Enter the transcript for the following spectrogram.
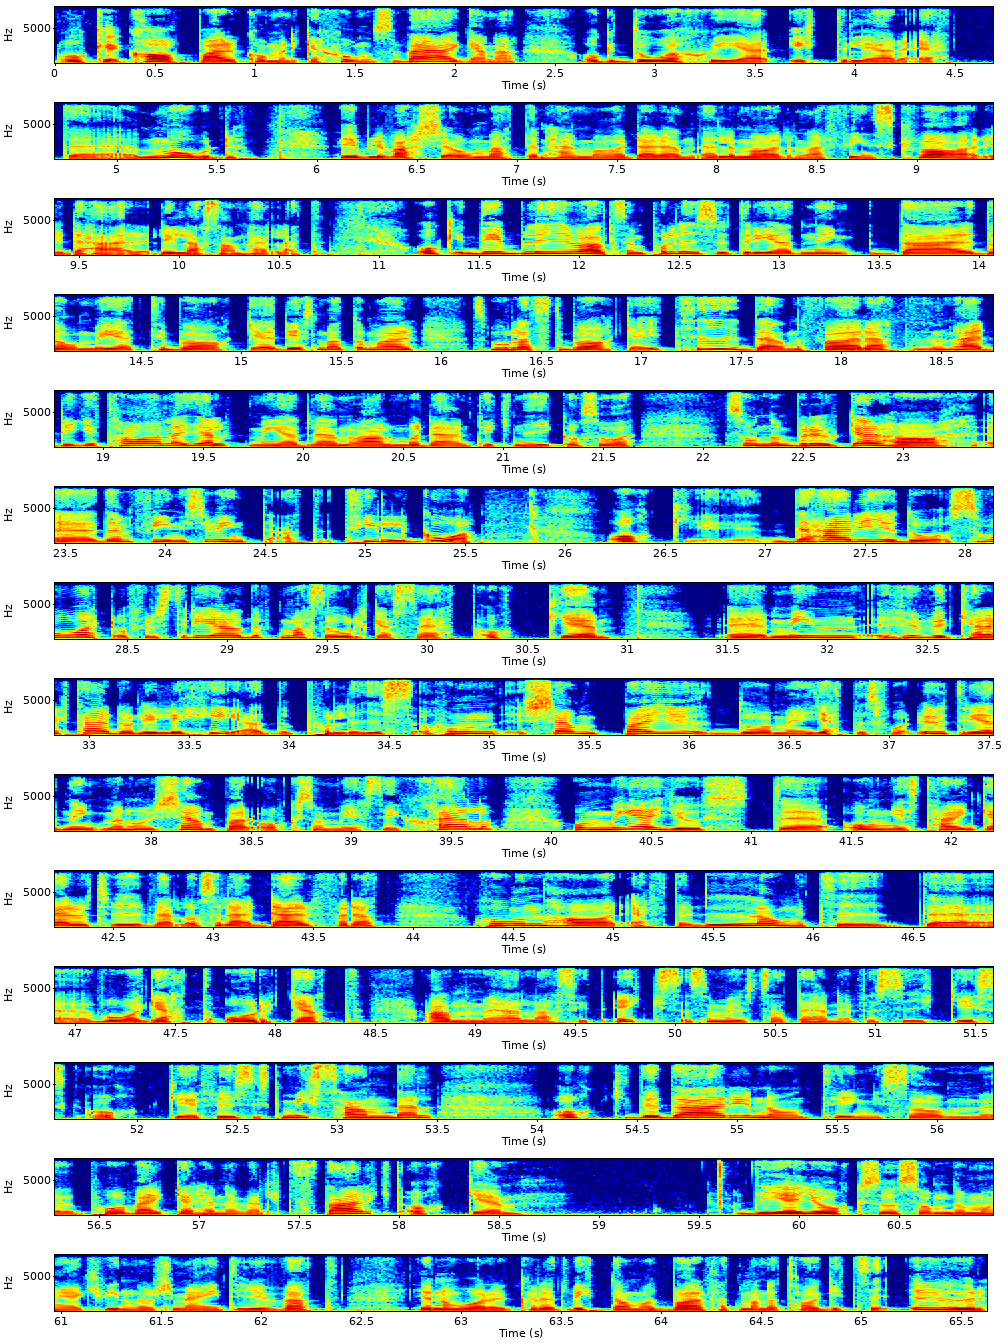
och kapar kommunikationsvägarna. Och då sker ytterligare ett eh, mord. Vi blir varse om att den här mördaren eller mördarna finns kvar i det här lilla samhället. Och det blir ju alltså en polisutredning där de är tillbaka, det är som att de har spolats tillbaka i tiden för mm. att de här digitala hjälpmedlen och all modern teknik och så som de brukar ha, eh, den finns ju inte att tillgå. Och det här är ju då svårt och frustrerande på massa olika sätt och eh, Eh, min huvudkaraktär då, Lille Hed, polis, hon kämpar ju då med en jättesvår utredning, men hon kämpar också med sig själv och med just eh, ångesttankar och tvivel och sådär, därför att hon har efter lång tid eh, vågat, orkat anmäla sitt ex som utsatte henne för psykisk och eh, fysisk misshandel. Och det där är någonting som eh, påverkar henne väldigt starkt och eh, det är ju också som de många kvinnor som jag intervjuat genom åren kunnat vittna om att bara för att man har tagit sig ur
